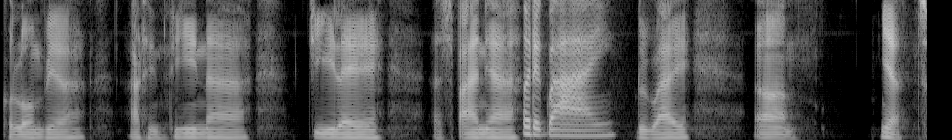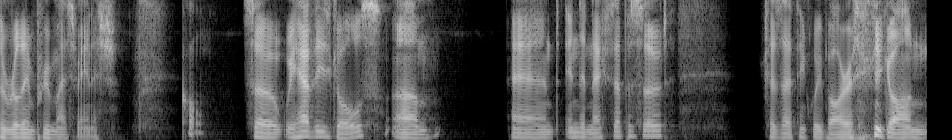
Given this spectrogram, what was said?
Colombia, Argentina, Chile, España, Uruguay. Uruguay. Um, yeah, to really improve my Spanish. Cool. So we have these goals. Um, and in the next episode, because I think we've already gone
